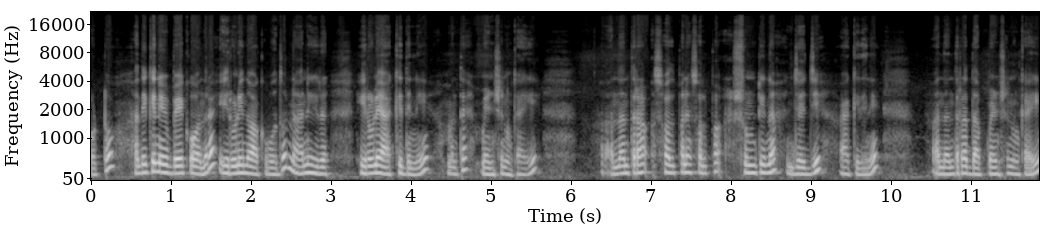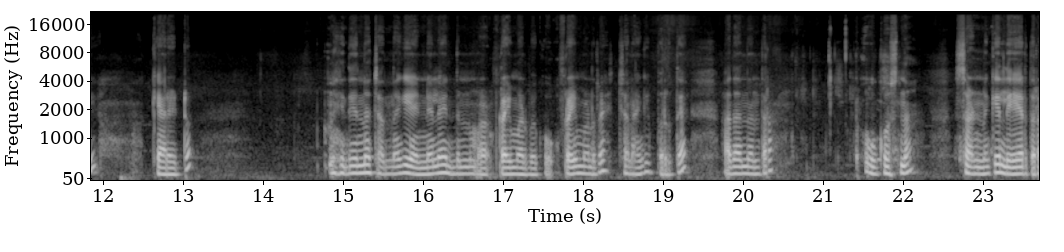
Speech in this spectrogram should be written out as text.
ಕೊಟ್ಟು ಅದಕ್ಕೆ ನೀವು ಬೇಕು ಅಂದರೆ ಈರುಳ್ಳಿನೂ ಹಾಕ್ಬೋದು. ನಾನು ಈರು, ಈರುಳ್ಳಿ ಹಾಕಿದ್ದೀನಿ ಮತ್ತು ಮೆಣಸಿನ್ಕಾಯಿ. ನಂತರ ಸ್ವಲ್ಪನೇ ಸ್ವಲ್ಪ ಶುಂಠಿನ ಜಜ್ಜಿ ಹಾಕಿದ್ದೀನಿ. ಅನಂತರ ದಪ್ಪ ಮೆಣಸಿನ್ಕಾಯಿ, ಕ್ಯಾರೆಟು ಇದನ್ನು ಚೆನ್ನಾಗಿ ಎಣ್ಣೆಲೇ ಇದನ್ನು ಫ್ರೈ ಮಾಡಬೇಕು. ಫ್ರೈ ಮಾಡಿದ್ರೆ ಚೆನ್ನಾಗಿ ಬರುತ್ತೆ. ಅದಾದ ನಂತರ ಹೂಕೋಸನ್ನ ಸಣ್ಣಕ್ಕೆ ಲೇಯರ್ ಥರ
